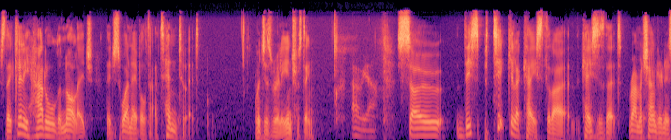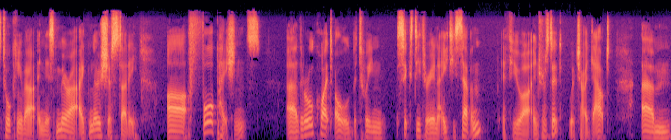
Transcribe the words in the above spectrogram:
So they clearly had all the knowledge, they just weren't able to attend to it, which is really interesting. Oh yeah. So this particular case that I, cases that Ramachandran is talking about in this mirror Agnosia study are four patients. Uh, they're all quite old, between 63 and 87, if you are interested, which I doubt. Um,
